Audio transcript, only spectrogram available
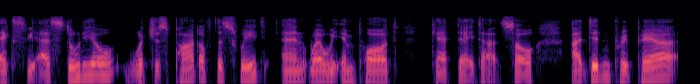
XVL Studio, which is part of the suite and where we import CAD data. So I didn't prepare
